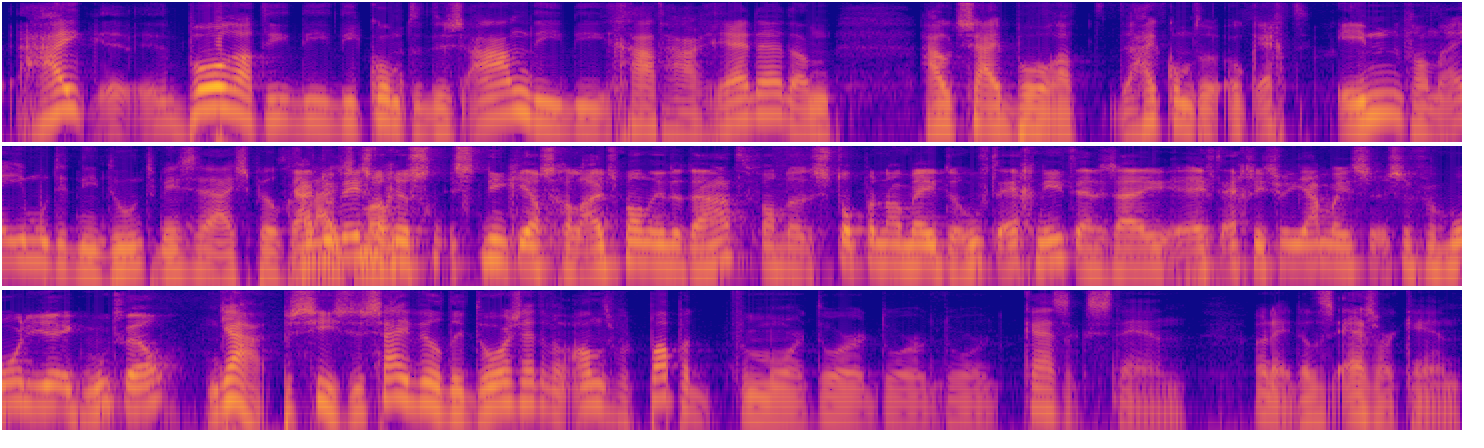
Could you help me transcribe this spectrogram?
hij, eh, Borat die, die, die komt er dus aan, die, die gaat haar redden. Dan houdt zij Borat, hij komt er ook echt in van hé, je moet het niet doen. Tenminste, hij speelt Ja, hij doet eerst geluidsman. nog heel sn- sneaky als geluidsman inderdaad. Van uh, stop er nou mee, dat hoeft echt niet. En zij heeft echt zoiets van, ja, maar ze, ze vermoorden je, ik moet wel. Ja, precies. Dus zij wil dit doorzetten, want anders wordt papa vermoord door, door, door Kazachstan. Oh nee, dat is Azarkan.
